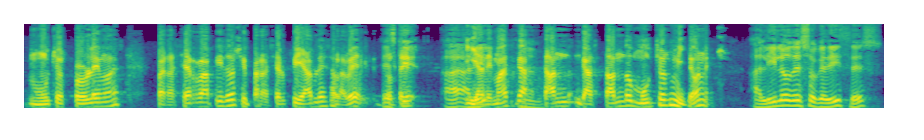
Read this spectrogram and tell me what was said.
muchos problemas, para ser rápidos y para ser fiables a la vez. y además gastando, gastando muchos millones. Al hilo de eso que dices,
